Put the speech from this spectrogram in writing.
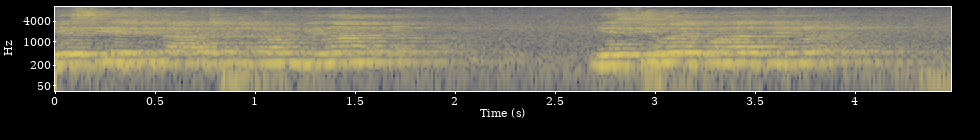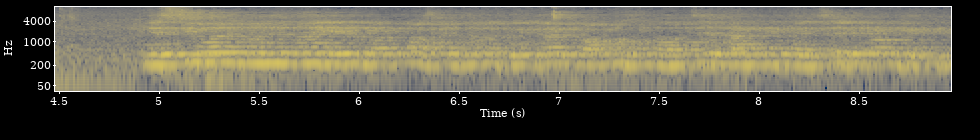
एस सी एस टीचं आरक्षण काढून घेणार एस टी वाले कोणाला तिकडं एस टी वाले म्हणजे ना हे बकवास आहे जरा बेकार कामं आमचे त्यांचे काढून घेतले.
